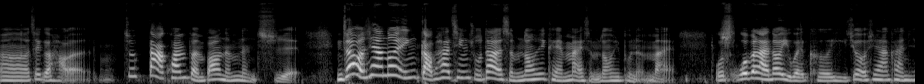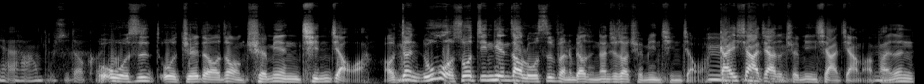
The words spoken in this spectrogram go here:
呃，这个好了，就大宽粉不知道能不能吃哎、欸？你知道我现在都已经搞不太清楚到底什么东西可以卖，什么东西不能卖。我我本来都以为可以，就我现在看起来好像不是都可以。我我是我觉得哦，这种全面清缴啊，哦，但如果说今天照螺蛳粉的标准，那就是要全面清缴啊，该、嗯、下架的全面下架嘛。嗯、反正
